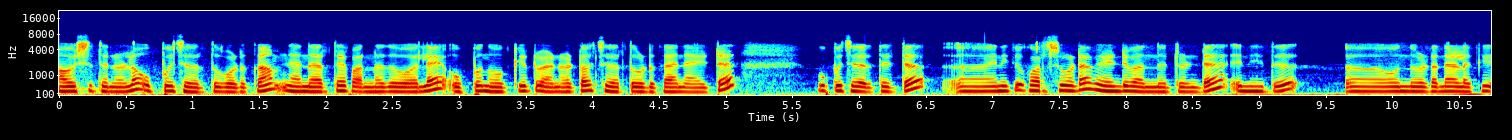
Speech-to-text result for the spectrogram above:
ആവശ്യത്തിനുള്ള ഉപ്പ് ചേർത്ത് കൊടുക്കാം. ഞാൻ നേരത്തെ പറഞ്ഞതുപോലെ ഉപ്പ് നോക്കിയിട്ട് വേണം കേട്ടോ ചേർത്ത് കൊടുക്കാനായിട്ട്. ഉപ്പ് ചേർത്തിട്ട് എനിക്ക് കുറച്ചും കൂടെ വേണ്ടി വന്നിട്ടുണ്ട്. ഇനി ഇത് ഒന്നുകൂടെ ഒന്ന് ഇളക്കി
